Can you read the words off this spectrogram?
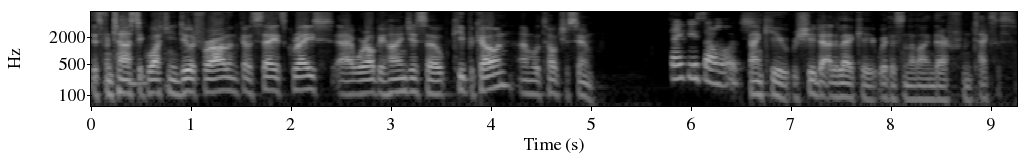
It's fantastic watching you do it for Ireland. Got to say, it's great. Uh, we're all behind you, so keep it going, and we'll talk to you soon. Thank you so much. Thank you. Rhasidat Adeleke with us on the line there from Texas.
